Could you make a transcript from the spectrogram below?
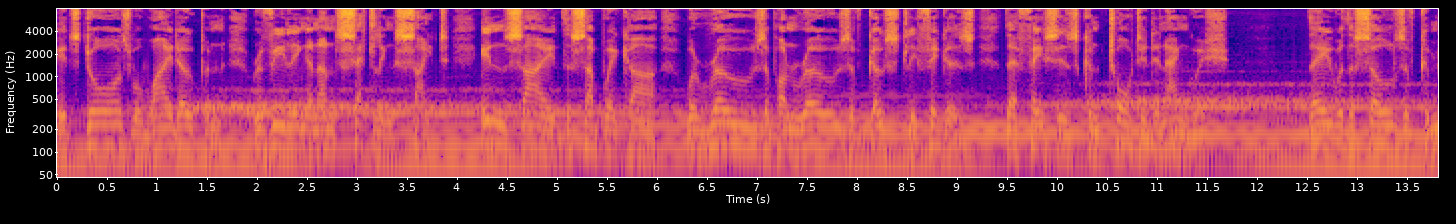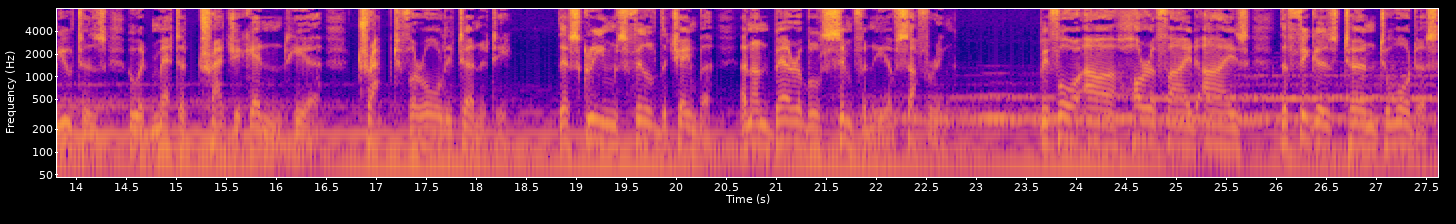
Its doors were wide open, revealing an unsettling sight. Inside the subway car were rows upon rows of ghostly figures, their faces contorted in anguish. They were the souls of commuters who had met a tragic end here, trapped for all eternity. Their screams filled the chamber, an unbearable symphony of suffering. Before our horrified eyes, the figures turned toward us,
